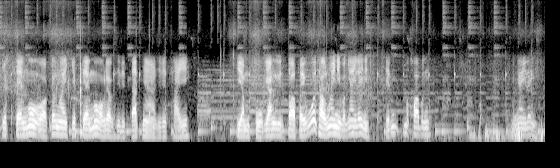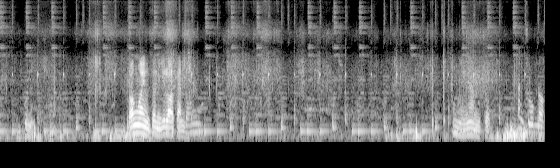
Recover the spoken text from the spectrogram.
เก็บแตงโมออกจังหน่อยเก็บแตงโมออกแล้วก็สิได้ตัดหญ้าสิได้ไถเตรียมปลูกอย่างอื่นต่อไปโอ้เท่าน่อยนี่บักใหญ่เลยนี่ เห็นมาเคอบิ่งบักใหญ่เลยพุ่นน่ะสองน่วยมันต้นนี้รอกัน หน่วยงามนี่ตัวท่านสุกดอก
